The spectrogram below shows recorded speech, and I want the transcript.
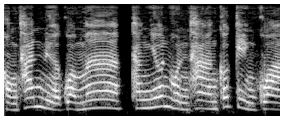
ของท่านเหนือกว่ามาก ทั้งย่นหนทางก็เก่งกว่า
